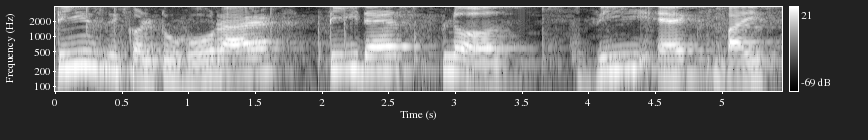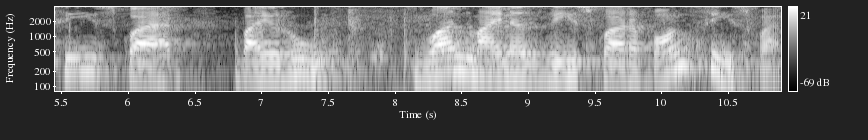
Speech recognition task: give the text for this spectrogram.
टी इज़ इक्वल टू हो रहा है T dash plus V X by C square by root one minus V square upon C square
